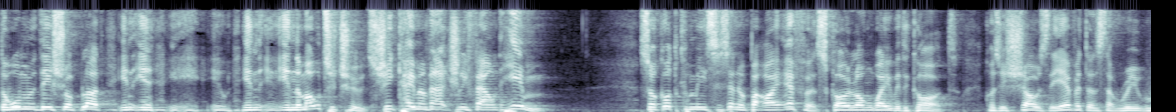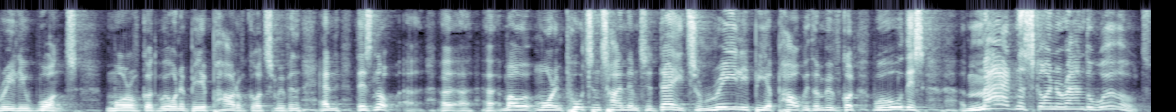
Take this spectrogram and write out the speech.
the woman with the issue of blood in, in, in, in the multitudes. She came and actually found Him. So God can meet us anywhere, but our efforts go a long way with God because it shows the evidence that we really want more of God. We want to be a part of God's movement. And there's not a, a, a more, more, important time than today to really be a part with the move of God with all this madness going around the world.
